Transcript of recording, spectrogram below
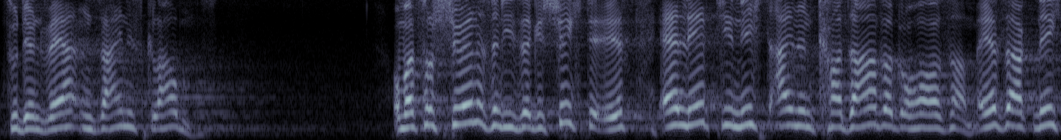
zu den Werten seines Glaubens. Und was so schön ist in dieser Geschichte ist, er lebt hier nicht einen Kadavergehorsam. Er sagt nicht,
